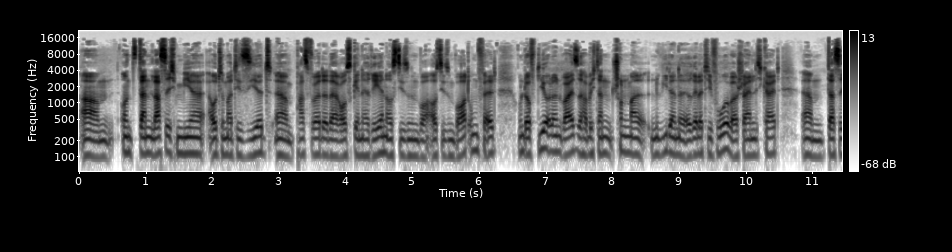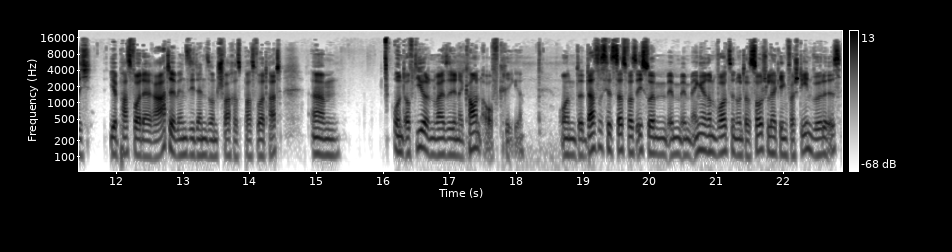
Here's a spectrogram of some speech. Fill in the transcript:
ähm, und dann lasse ich mir automatisiert äh, Passwörter daraus generieren aus diesem, aus diesem Wortumfeld und auf die Art und Weise habe ich dann schon mal wieder eine relativ hohe Wahrscheinlichkeit, ähm, dass ich ihr Passwort errate, wenn sie denn so ein schwaches Passwort hat ähm, und auf die Art und Weise den Account aufkriege. Und äh, das ist jetzt das, was ich so im, im, im engeren Wortsinn unter Social Hacking verstehen würde, ist,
